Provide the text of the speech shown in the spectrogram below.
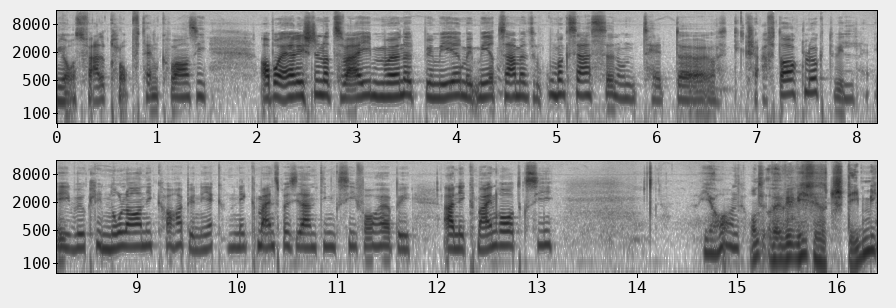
ja, das Fell geklopft haben quasi. Aber er ist dann noch zwei Monate bei mir, mit mir zusammen umgesessen und hat äh, die Geschäfte angeschaut, weil ich wirklich null Ahnung hatte. Ich war nie, nicht Gemeindepräsidentin vorher, ich war auch nicht Gemeinderat. Gewesen. Ja, und, und wie war die Stimmung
